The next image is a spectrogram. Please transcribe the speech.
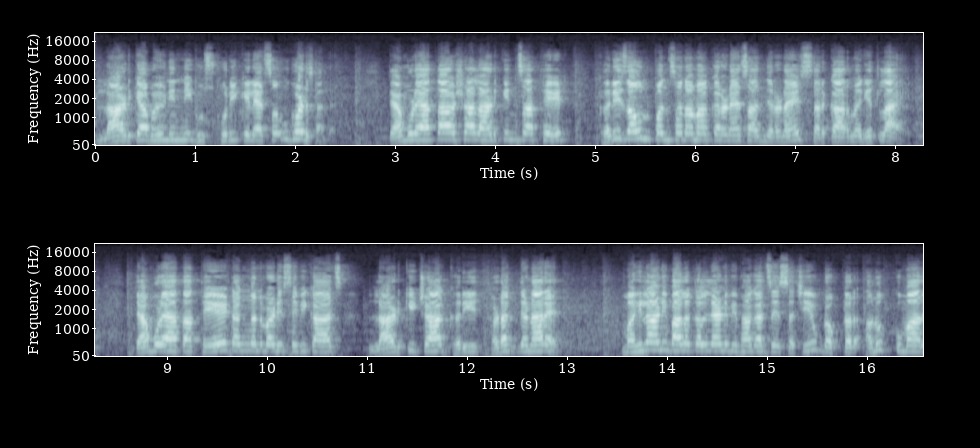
लाडक्या बहिणींनी घुसखोरी केल्याचं उघड झालं. त्यामुळे आता अशा लाडकींचा थेट घरी जाऊन पंचनामा करण्याचा निर्णय सरकारनं घेतलाय. त्यामुळे आता थेट अंगणवाडी सेविकाच लाडकीच्या घरी धडक देणार आहेत. महिला आणि बालकल्याण विभागाचे सचिव डॉक्टर अनुप कुमार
